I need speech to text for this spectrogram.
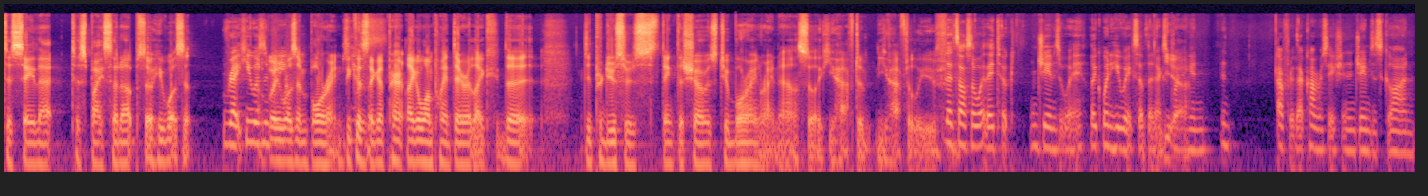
to say that to spice it up, so he wasn't. right he wasn't he being- wasn't boring because like apparently like at one point they were like the the producers think the show is too boring right now, so like you have to you have to leave. that's also why they took james away like when he wakes up the next Yeah. morning and, and after that conversation and james is gone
